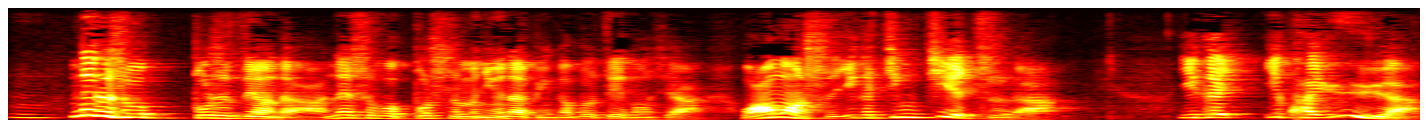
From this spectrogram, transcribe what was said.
嗯。那个时候不是这样的啊，那时候不是什么牛奶饼干，不是这些东西啊，往往是一个金戒指啊，一个一块玉啊，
